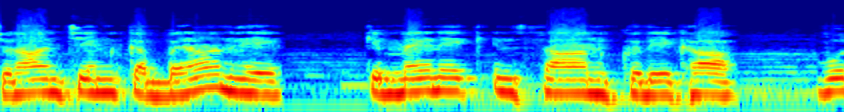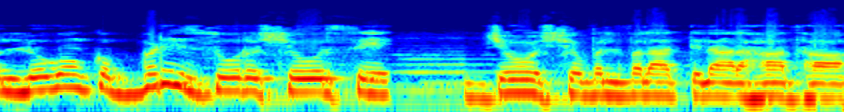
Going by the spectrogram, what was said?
چنانچہ ان کا بیان ہے کہ میں نے ایک انسان کو دیکھا، وہ لوگوں کو بڑے زور و شور سے جوش و بلبلا دلا رہا تھا۔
